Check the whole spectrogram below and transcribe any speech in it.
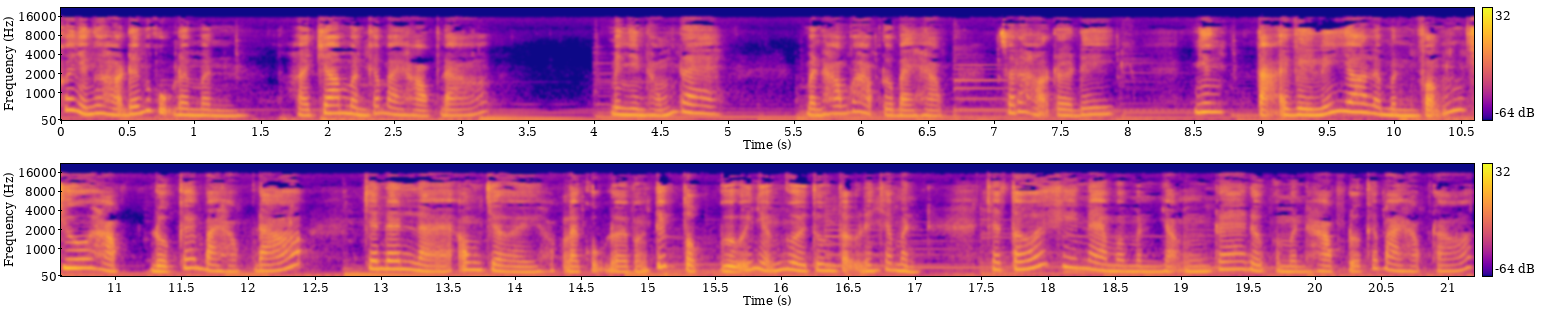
có những người họ đến với cuộc đời mình, họ cho mình cái bài học đó. Mình nhìn không ra, mình không có học được bài học, sau đó họ rời đi. Nhưng tại vì lý do là mình vẫn chưa học được cái bài học đó cho nên là ông trời hoặc là cuộc đời vẫn tiếp tục gửi những người tương tự đến cho mình. Cho tới khi nào mà mình nhận ra được và mình học được cái bài học đó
